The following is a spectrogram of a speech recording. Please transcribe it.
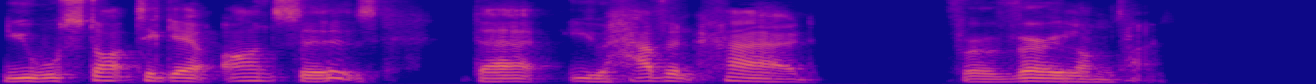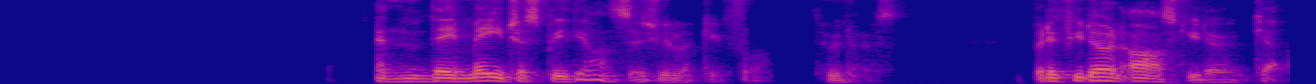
You will start to get answers that you haven't had for a very long time. And they may just be the answers you're looking for. Who knows? But if you don't ask, you don't get.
